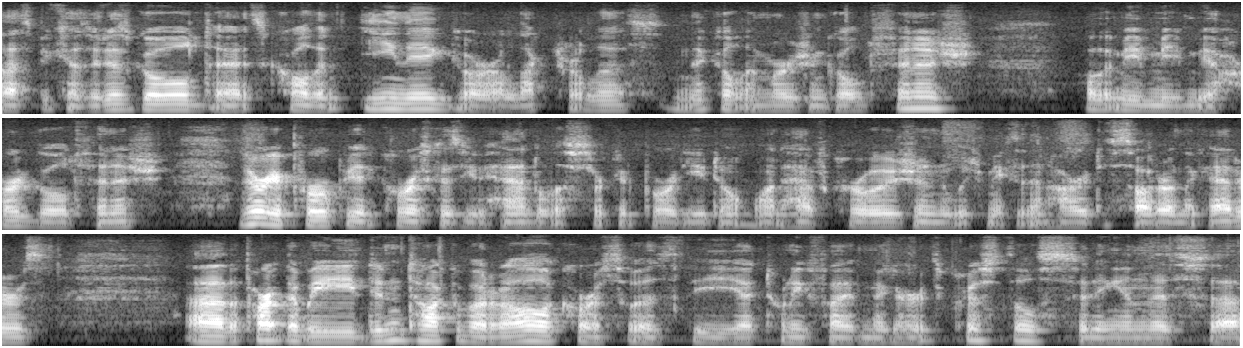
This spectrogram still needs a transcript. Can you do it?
that's because it is gold. Uh, it's called an ENIG or electroless nickel immersion gold finish. Well, it may even be a hard gold finish. Very appropriate, of course, because you handle a circuit board. You don't want to have corrosion, which makes it then hard to solder on the headers. Uh, the part that we didn't talk about at all, of course, was the uh, 25 megahertz crystal sitting in this uh,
